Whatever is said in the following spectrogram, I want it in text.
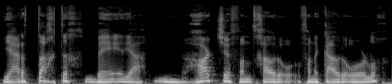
Jaren 80 ben je ja, hartje van, het gouden, van de Koude Oorlog.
